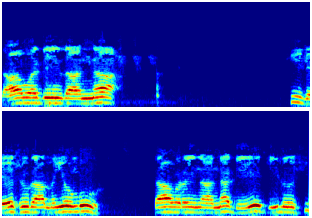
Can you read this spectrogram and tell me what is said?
သာဝတိသာနာရှိတယ်ဆိုတာမယုံဘူးသာဝရိဏနတ်ဒီဒီလိုရှိ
